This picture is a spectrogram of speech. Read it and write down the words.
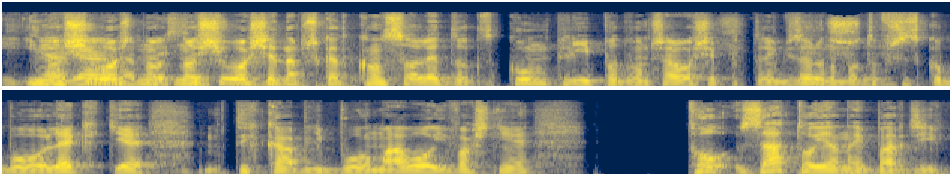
I Ja nosiło, no, nosiło się na przykład konsole do kumpli, podłączało się pod telewizor, no bo to wszystko było lekkie, tych kabli było mało i właśnie to, za to ja najbardziej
